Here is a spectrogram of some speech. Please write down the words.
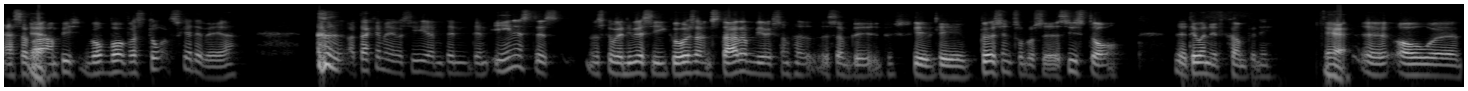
Altså, hvor, ja. ambi- hvor, hvor, hvor stort skal det være? og der kan man jo sige, at den, den eneste, nu skal jeg lige ved at sige, gå så en startup virksomhed, som blev, blev børsintroduceret sidste år, øh, det var Netcompany. Ja. Øh, og øh,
